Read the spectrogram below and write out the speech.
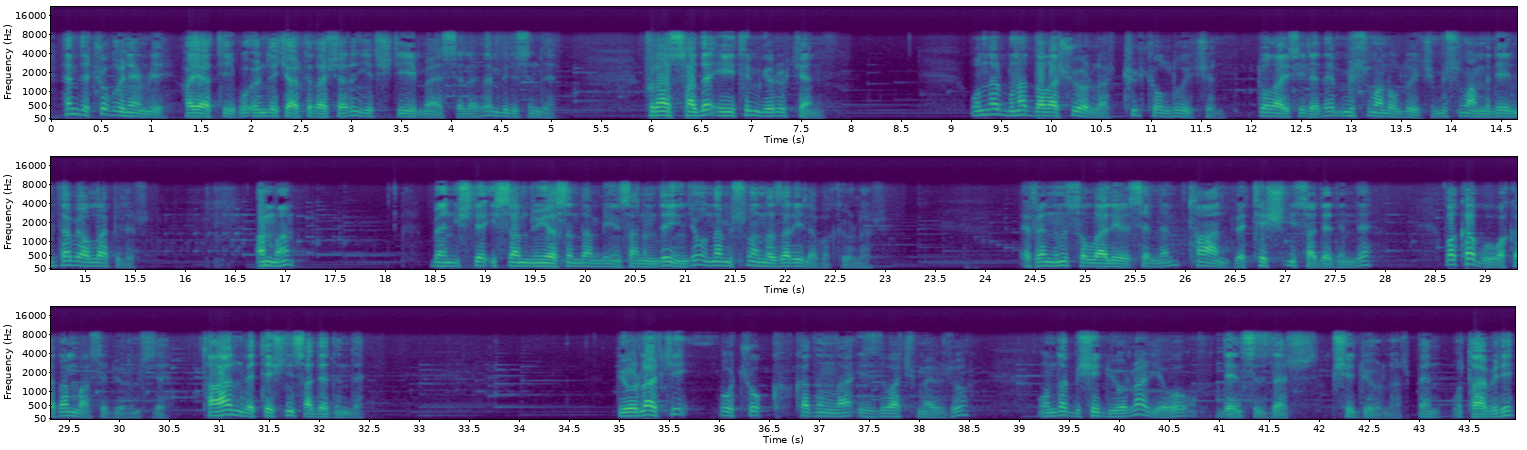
Hem de çok önemli, hayati, bu öndeki arkadaşların yetiştiği müesseselerden birisinde. Fransa'da eğitim görürken onlar buna dalaşıyorlar. Türk olduğu için. Dolayısıyla da Müslüman olduğu için. Müslüman mı değil mi? Tabi Allah bilir. Ama ben işte İslam dünyasından bir insanım deyince onlar Müslüman nazarıyla bakıyorlar. Efendimiz sallallahu aleyhi ve sellem taan ve teşnis adedinde vaka bu, vakadan bahsediyorum size. Taan ve teşnis adedinde. Diyorlar ki o çok kadınla izdivaç mevzu. Onda bir şey diyorlar ya o densizler bir şey diyorlar. Ben o tabiri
